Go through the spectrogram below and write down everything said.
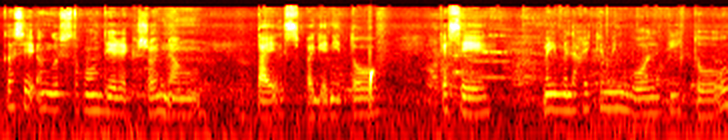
Kasi ang gusto kong direction ng tiles pag ganito. Kasi may malaki kaming wall dito.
